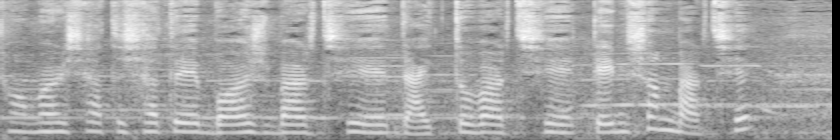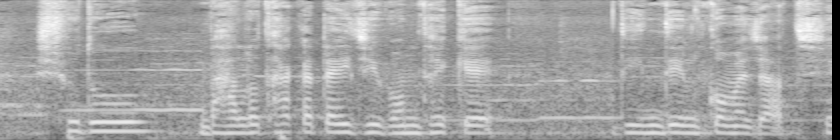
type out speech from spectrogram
সময়ের সাথে সাথে বয়স বাড়ছে, দায়িত্ব বাড়ছে টেনশন বাড়ছে। শুধু ভালো থাকাটাই জীবন থেকে দিন দিন কমে যাচ্ছে।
